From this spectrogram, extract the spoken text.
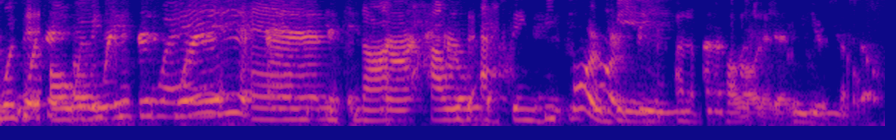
was it always this way? And if not, how was acting before being unapologetically yourself?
